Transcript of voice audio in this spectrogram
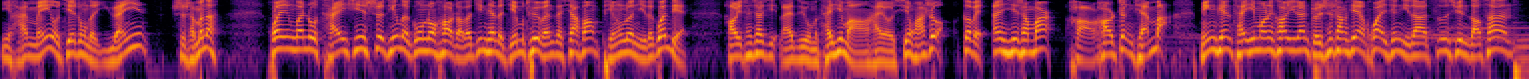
你还没有接种的原因？是什么呢？欢迎关注财新视听的公众号，找到今天的节目推文，在下方评论你的观点。好，以上消息来自于我们财新网，还有新华社。各位安心上班，好好挣钱吧。明天财新 Morning Call 依然准时上线，唤醒你的资讯早餐。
